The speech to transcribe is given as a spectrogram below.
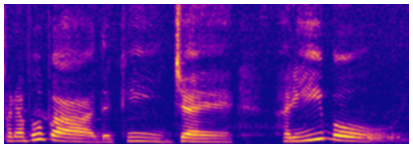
प्रभुपाद की जय. हरी बोल.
